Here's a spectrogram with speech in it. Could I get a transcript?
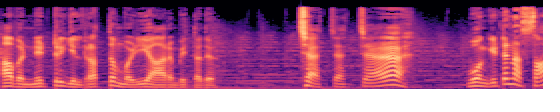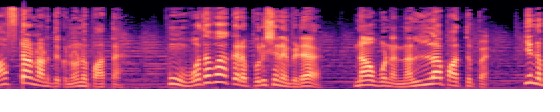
அவன் நெற்றியில் ரத்தம் வழிய ஆரம்பித்தது. ச்சே, ச்சே, உன்கிட்ட நான் சாஃப்டா நடந்துக்கணும்னு பார்த்தேன். உன் உதவாக்கிற புருஷனை விட நான் உன்னை நல்லா பார்த்துப்பேன். என்ன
